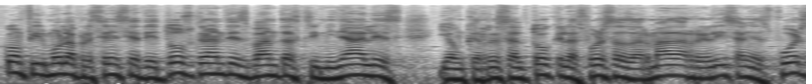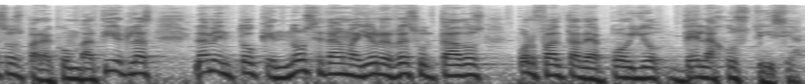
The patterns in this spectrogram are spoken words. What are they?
confirmó la presencia de dos grandes bandas criminales y aunque resaltó que las Fuerzas Armadas realizan esfuerzos para combatirlas, lamentó que no se dan mayores resultados por falta de apoyo de la justicia.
